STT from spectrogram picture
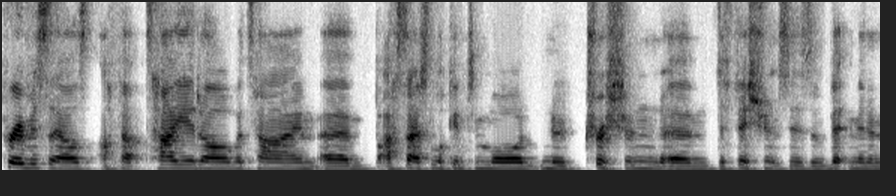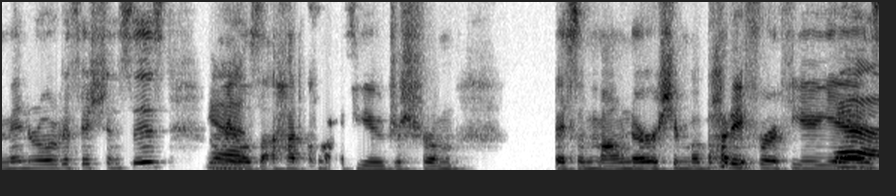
Previously, I was I felt tired all the time. Um, but I started to look into more nutrition um, deficiencies and vitamin and mineral deficiencies. Yeah. I realized that I had quite a few just from basically malnourishing my body for a few years. Yeah.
